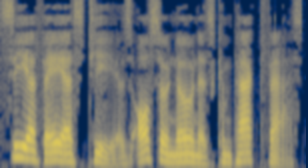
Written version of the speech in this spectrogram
CFAST is also known as CompactFast.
